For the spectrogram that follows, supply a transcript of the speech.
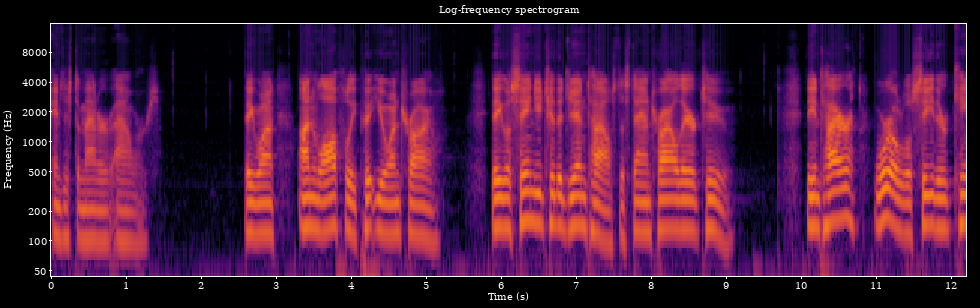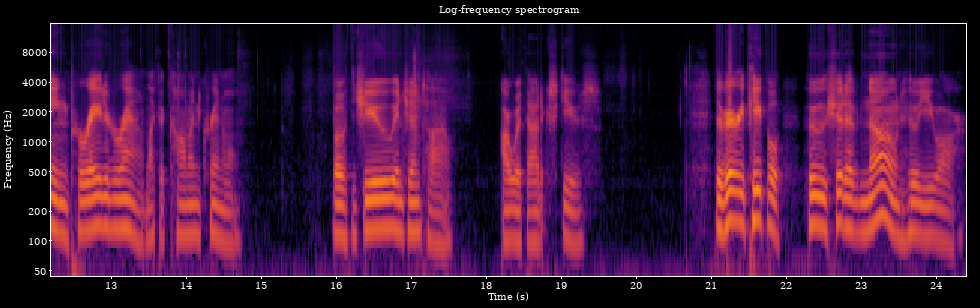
in just a matter of hours. They will unlawfully put you on trial. They will send you to the Gentiles to stand trial there too. The entire world will see their king paraded around like a common criminal. Both Jew and Gentile are without excuse. The very people who should have known who you are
